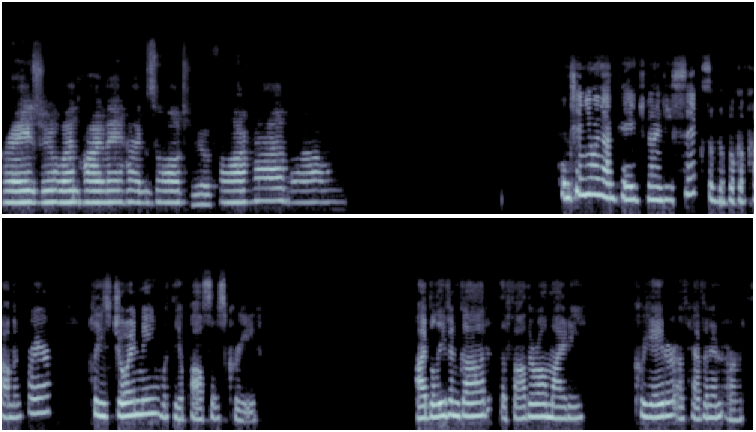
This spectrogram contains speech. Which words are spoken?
praise you and highly exalt you forever. Continuing on page 96 of the Book of Common Prayer, Please join me with the Apostles' Creed. I believe in God, the Father Almighty, creator of heaven and earth.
